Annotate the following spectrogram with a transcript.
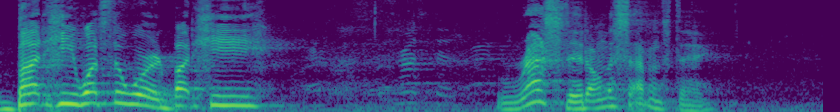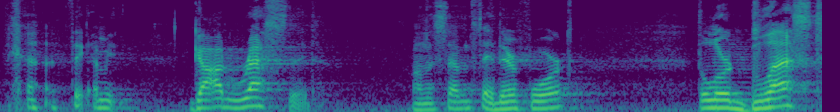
But he, what's the word? But he rested, rested on the seventh day. I mean, God rested on the seventh day. Therefore, the Lord blessed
